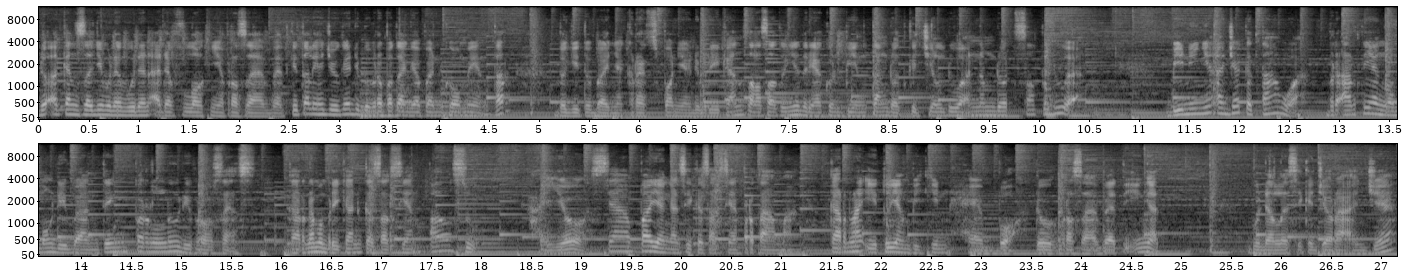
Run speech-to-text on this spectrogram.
Doakan saja mudah-mudahan ada vlognya persahabat. Kita lihat juga di beberapa tanggapan komentar. Begitu banyak respon yang diberikan Salah satunya dari akun bintang.kecil26.12 Bininya aja ketawa Berarti yang ngomong dibanting perlu diproses Karena memberikan kesaksian palsu. Ayo, siapa yang ngasih kesaksian pertama? Karena itu yang bikin heboh. Tuh persahabat diingat Bunda Lesti Kejora aja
